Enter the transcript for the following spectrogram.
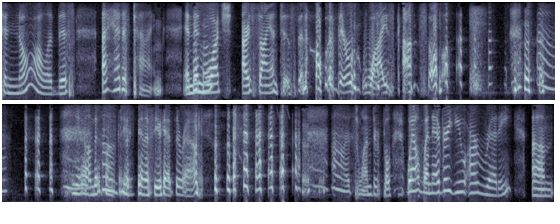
to know all of this ahead of time and then Mhm. watch our scientists and all of their wise counsel. Oh. yeah, this Oh, one's going to spin a few heads around. Oh, it's wonderful. Well, whenever you are ready, um,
